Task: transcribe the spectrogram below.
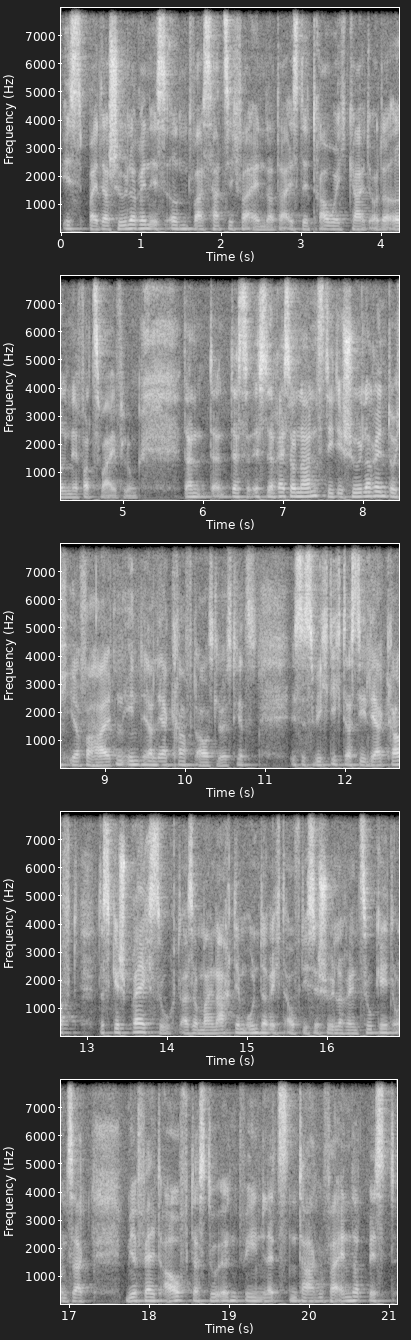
ist bei der Schülerin ist irgendwas, hat sich verändert, da ist eine Traurigkeit oder irgendeine Verzweiflung. Dann, das ist eine Resonanz, die die Schülerin durch ihr Verhalten in der Lehrkraft auslöst. Jetzt ist es wichtig, dass die Lehrkraft das Gespräch sucht, also mal nach dem Unterricht auf die diese Schülerin zugeht und sagt, mir fällt auf, dass du irgendwie in den letzten Tagen verändert bist,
